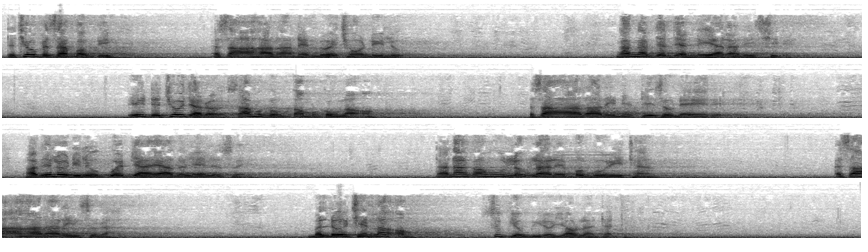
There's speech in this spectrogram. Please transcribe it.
တချို့ပါဇက်ပေါက်တွေအစာအာဟာရနဲ့လွဲချော်နေလို့ငတ်ငတ်ပြက်ပြက်နေရတာတွေရှိတယ်အေးတချို့ကြတော့စားမကုန်တောက်မကုန်လောက်အောင်အစာအာဟာရတွေနဲ့ပြည့်စုံတယ်တဲ့ဘာဖြစ်လို့ဒီလိုကွဲပြားရသလဲလို့ဆိုရင် ဒါနကောင်းမှုလုံလာတဲ့ပုဂ္ဂိုလ်တွေထံအစာအာဟာရတွေဆိုတာမလိုချင်လောက်အောင်စွပြုံပြီးတော့ရောက်လာတတ်တယ်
